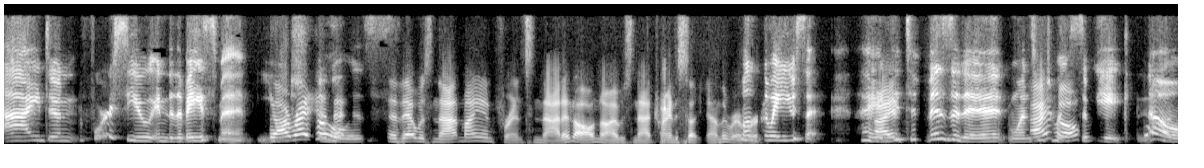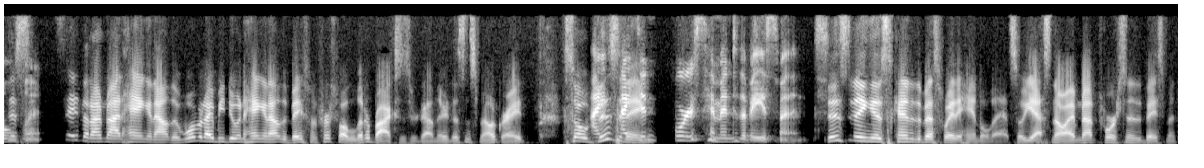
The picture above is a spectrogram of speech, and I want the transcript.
I didn't force you into the basement. You all right, chose. That, that, was not my inference, not at all. No, I was not trying to sell you down the river. Well, the way you said, I, I get to visit it once or I twice know. a week. No, this, say that I'm not hanging out. That what would I be doing hanging out in the basement? First of all, litter boxes are down there. It doesn't smell great. So visiting. I, I, didn't force him into the basement. Visiting is kind of the best way to handle that. So yes, no, I'm not forced into the basement.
